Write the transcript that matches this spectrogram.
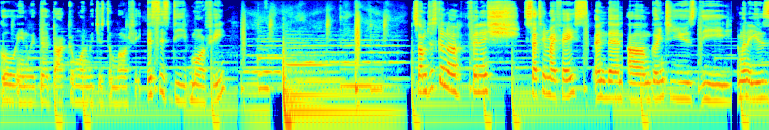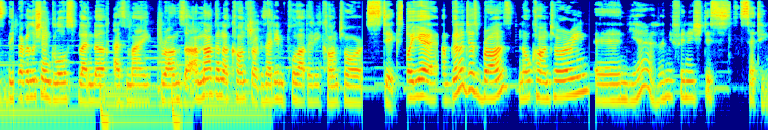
go in with the darker one which is the Morphe. This is the Morphe. So I'm just gonna finish setting my face and then I'm going to use the, I'm gonna use the Revolution Glow Splendor as my bronzer. I'm not gonna contour because I didn't pull out any contour sticks. But yeah, I'm gonna just bronze, no contouring. And yeah, let me finish this setting.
